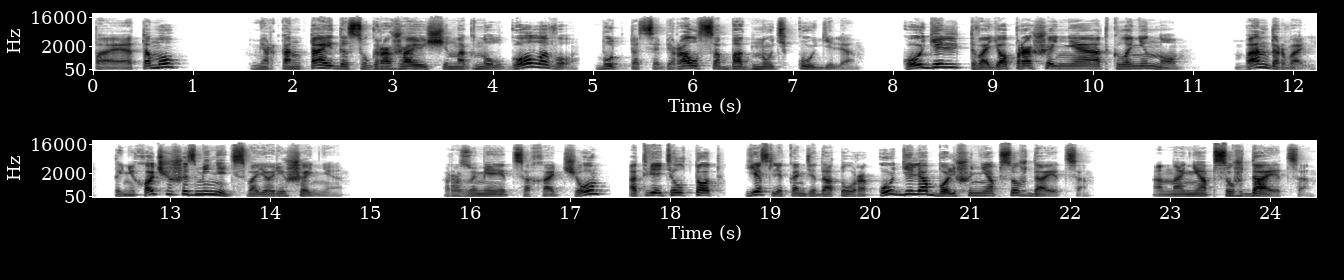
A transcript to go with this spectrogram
поэтому Меркантайдес угрожающе нагнул голову, будто собирался боднуть Кугеля. Кугель, твое прошение отклонено. Бандерваль, ты не хочешь изменить свое решение? Разумеется, хочу, ответил тот, если кандидатура Кугеля больше не обсуждается. Она не обсуждается.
